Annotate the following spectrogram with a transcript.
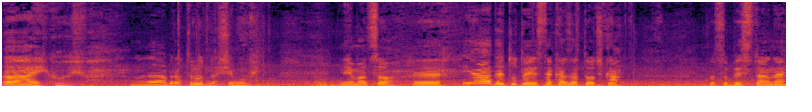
Aj, kuźwa. No dobra, trudno się mówi. Nie ma co. E, jadę, tutaj jest taka zatoczka. To sobie stanę.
